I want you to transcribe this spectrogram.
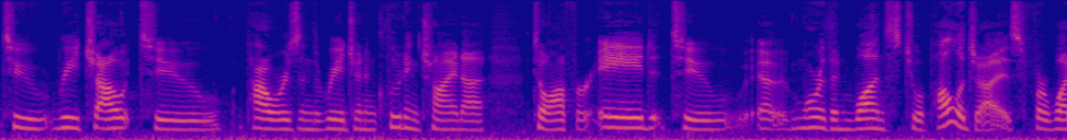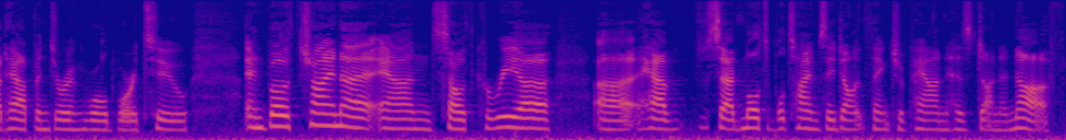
to reach out to powers in the region, including China, to offer aid, to uh, more than once to apologize for what happened during World War II. And both China and South Korea uh, have said multiple times they don't think Japan has done enough.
